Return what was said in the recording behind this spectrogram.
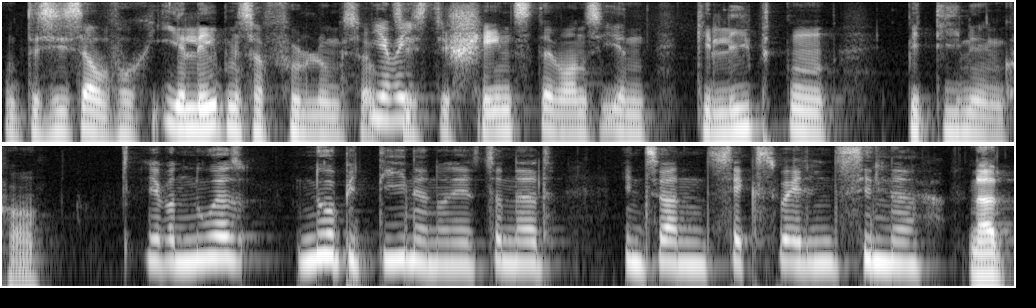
Und das ist einfach ihre Lebenserfüllung, sagt Ja, sie. ist das Schönste, wenn sie ihren Geliebten bedienen kann. Ja, aber nur, nur bedienen und jetzt dann nicht in so einem sexuellen Sinne. Na,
